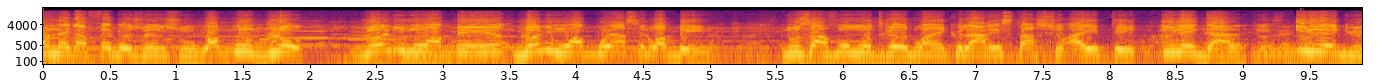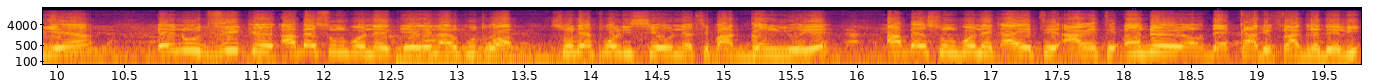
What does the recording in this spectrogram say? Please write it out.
on neg a fe bezwen sou. Wap bon glo, glo li mwa beyen, glo li mwa boyer se lwa beyen. Nous avons montré au doyen que l'arrestation a été illégale, irrégulière, et nous dit que Abelson Gonek et Renal Koutouap sont des policiers honnêtes, c'est pas gangnoyés. Abelson Gonek a été arrêté en dehors des cas de flagrant délit,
